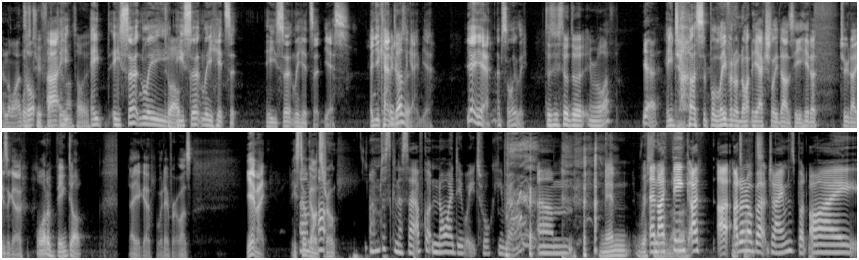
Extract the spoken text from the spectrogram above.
and the line Was salt too Uh, fat for he, salt. he he certainly he certainly hits it. He certainly hits it. Yes, and you can He do it in the it? game. Yeah, yeah, yeah. Absolutely. Does he still do it in real life? yeah He does. Believe it or not, he actually does. He hit it two days ago. What a big dog! There you go. Whatever it was. Yeah, mate. He's still Um, going I- strong. I'm just gonna say I've got no idea what you're talking about. Um, Men wrestling. and I think. I I, I don't know about James, but I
